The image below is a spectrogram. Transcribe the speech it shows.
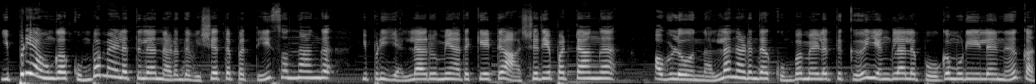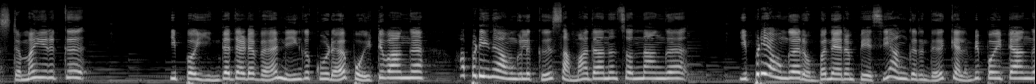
இப்படி அவங்க கும்பமேளத்துல நடந்த விஷயத்த பத்தி சொன்னாங்க. இப்படி எல்லாருமே அதை கேட்டு ஆச்சரியப்பட்டாங்க. அவ்வளோ நல்லா நடந்த கும்பமேளத்துக்கு எங்களால போக முடியலன்னு கஷ்டமா இருக்கு. இப்போ இந்த தடவை நீங்க கூட போயிட்டு வாங்க அப்படின்னு அவங்களுக்கு சமாதானம் சொன்னாங்க. இப்படி அவங்க ரொம்ப நேரம் பேசி அங்கிருந்து கிளம்பி போயிட்டாங்க.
